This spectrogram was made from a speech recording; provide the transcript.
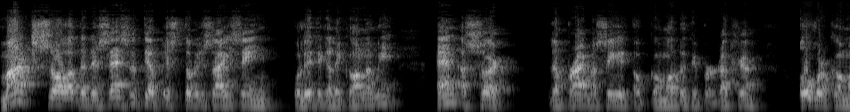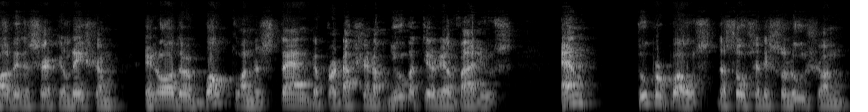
Marx saw the necessity of historicizing political economy and assert the primacy of commodity production over commodity circulation in order both to understand the production of new material values and to propose the socialist solution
